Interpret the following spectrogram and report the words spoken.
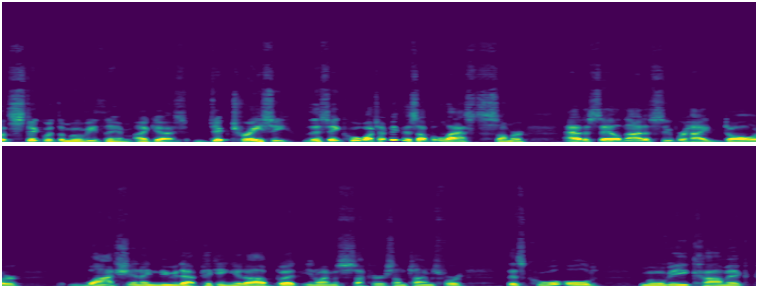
Let's stick with the movie theme, I guess. Dick Tracy, this a cool watch. I picked this up last summer at a sale, not a super high dollar watch, and I knew that picking it up, but you know, I'm a sucker sometimes for this cool old movie, comic,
